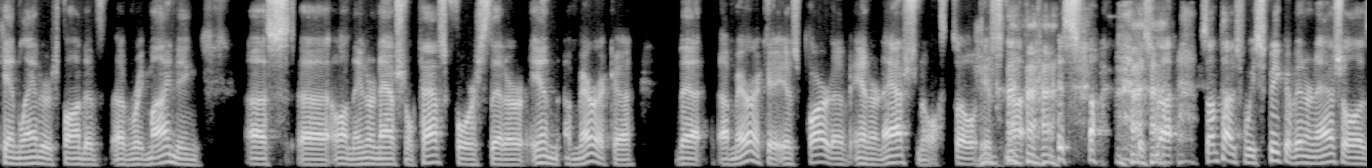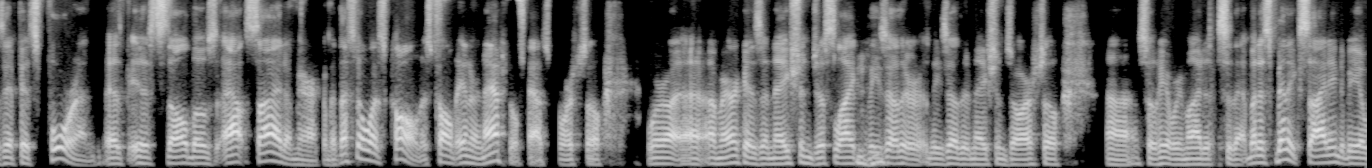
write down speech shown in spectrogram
Ken Lander is fond of, of reminding us uh, on the international task force that are in America that America is part of international. So it's not, it's not, it's not, sometimes we speak of international as if it's foreign, as it's all those outside America, but that's not what it's called. It's called international force. So where uh, America is a nation, just like mm-hmm. these other, these other nations are. So uh, so he'll remind us of that. But it's been exciting to be a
